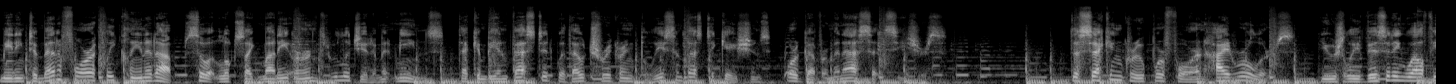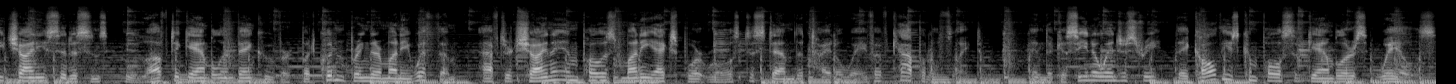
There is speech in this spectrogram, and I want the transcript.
meaning to metaphorically clean it up so it looks like money earned through legitimate means that can be invested without triggering police investigations or government asset seizures. The second group were foreign high rollers, usually visiting wealthy Chinese citizens who loved to gamble in Vancouver but couldn't bring their money with them after China imposed money export rules to stem the tidal wave of capital flight. In the casino industry, they call these compulsive gamblers whales,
